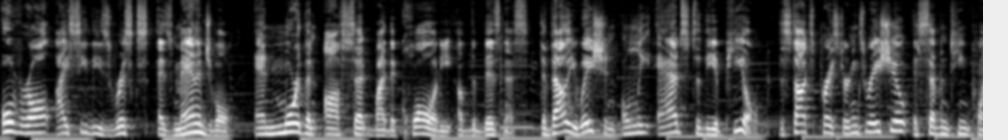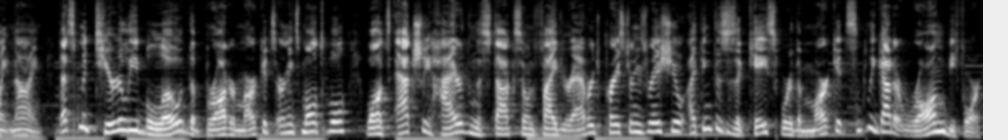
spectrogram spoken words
Overall, I see these risks as manageable and more than offset by the quality of the business. The valuation only adds to the appeal. The stock's price earnings ratio is 17.9. That's materially below the broader market's earnings multiple. While it's actually higher than the stock's own five year average price earnings ratio, I think this is a case where the market simply got it wrong before.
